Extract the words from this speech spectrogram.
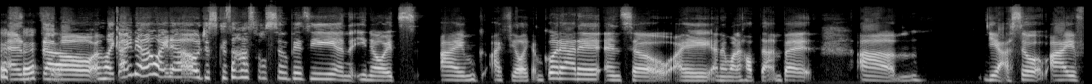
And so I'm like, "I know, I know." Just because the hospital's so busy, and you know, it's I'm I feel like I'm good at it, and so I and I want to help them. But um, yeah, so I've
